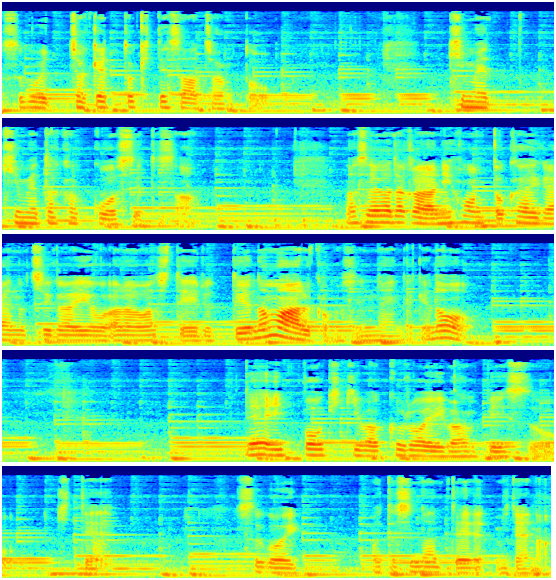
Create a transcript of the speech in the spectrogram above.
すごいジャケット着てさちゃんと。決め決めた格好をしててさ、まあ、それがだから日本と海外の違いを表しているっていうのもあるかもしれないんだけど。で一方キキは黒いワンピースを着てすごい私なんてみたいな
